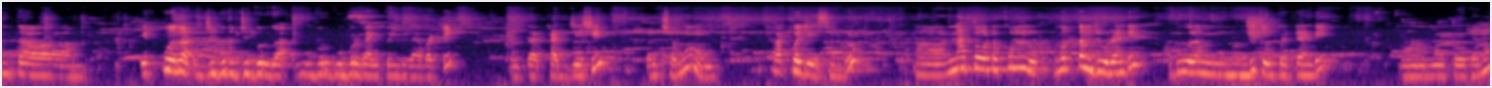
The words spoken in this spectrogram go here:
ఇంత ఎక్కువగా జిగురు జిగురుగా గుబురు గుబురుగా అయిపోయింది కాబట్టి అంత కట్ చేసి కొంచెము తక్కువ చేసిండ్రు. నా తోట ఫుల్ మొత్తం చూడండి దూరం నుండి చూపెట్టండి. నా తోటను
